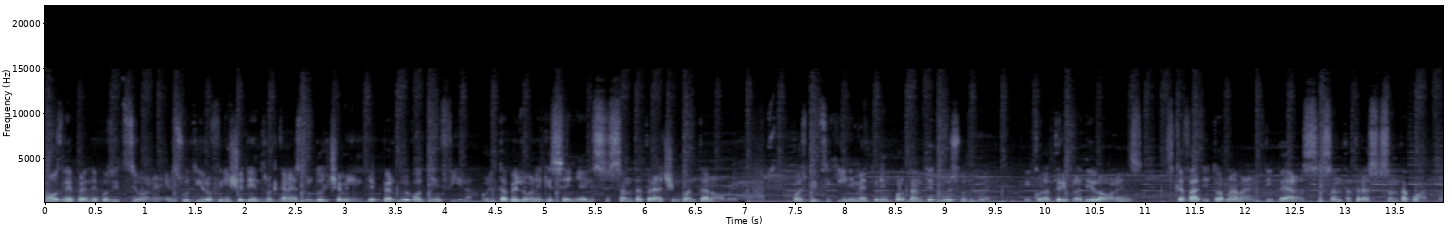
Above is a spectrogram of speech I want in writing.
Mosley prende posizione e il suo tiro finisce dentro il canestro dolcemente per due volte in fila, con il tabellone che segna il 63 a 59. Poi Spizzichini mette un importante 2 su 2 e con la tripla di Lorenz Scafati torna avanti per 63 a 64.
